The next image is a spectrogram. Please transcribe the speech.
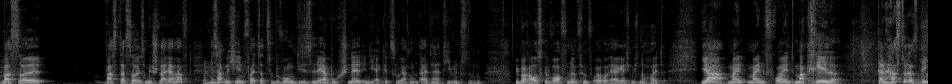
Was soll was das soll, ist mir schleierhaft. Es hat mich jedenfalls dazu bewogen, dieses Lehrbuch schnell in die Ecke zu werfen und Alternativen zu suchen. Über rausgeworfene 5 Euro ärgere ich mich noch heute. Ja, mein, mein Freund Makrele. Dann hast du das Ding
